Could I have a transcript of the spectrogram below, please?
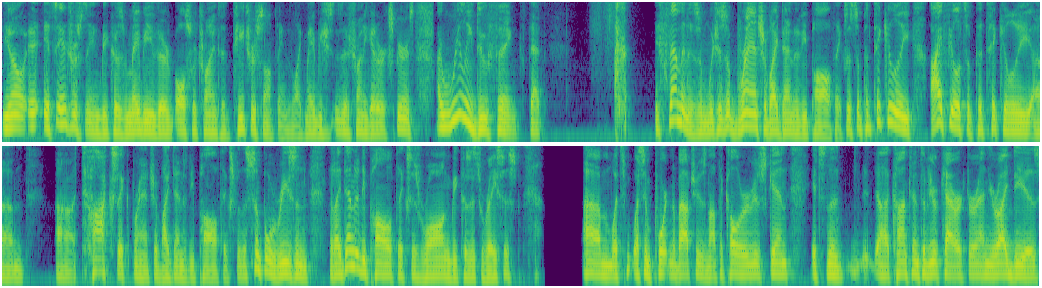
You know, it, it's interesting because maybe they're also trying to teach her something, like maybe they're trying to get her experience. I really do think that feminism, which is a branch of identity politics, it's a particularly, I feel it's a particularly um, uh, toxic branch of identity politics for the simple reason that identity politics is wrong because it's racist. Um, what's what's important about you is not the color of your skin; it's the uh, content of your character and your ideas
